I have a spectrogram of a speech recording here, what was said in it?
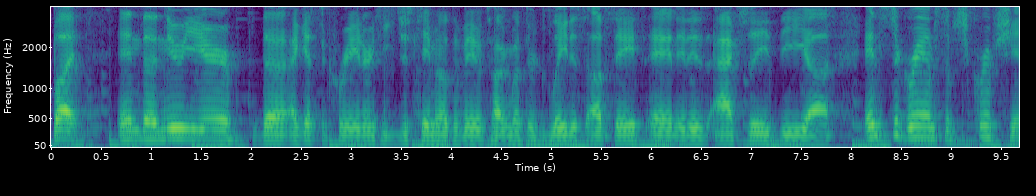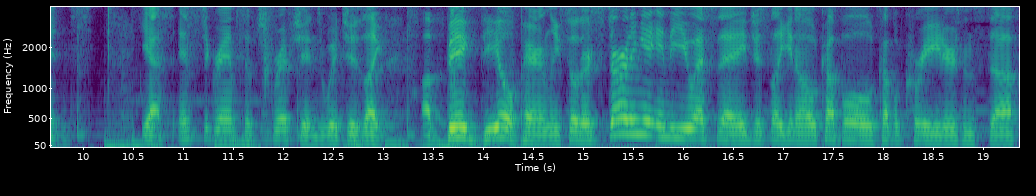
But in the new year, the I guess the creator he just came out with a video talking about their latest updates, and it is actually the uh, Instagram subscriptions. Yes, Instagram subscriptions, which is like a big deal apparently. So they're starting it in the USA, just like you know, a couple couple creators and stuff.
